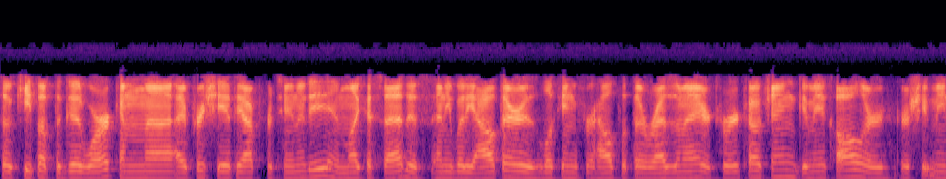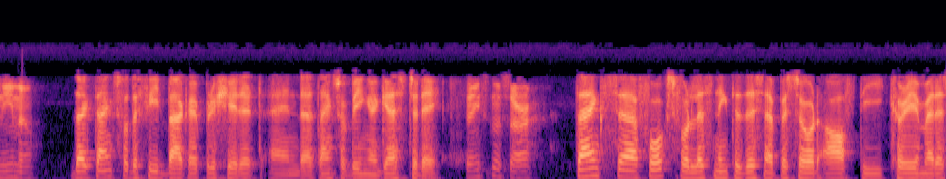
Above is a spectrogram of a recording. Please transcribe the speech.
So keep up the good work, and uh, I appreciate the opportunity. And like I said, if anybody out there is looking for help with their resume or career coaching, give me a call or, or shoot me an email. Doug, thanks for the feedback. I appreciate it, and uh, thanks for being a guest today. Thanks, Nisar. Thanks, uh, folks, for listening to this episode of the Career Metis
